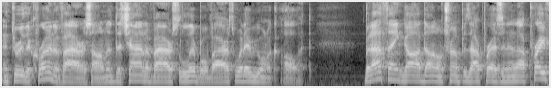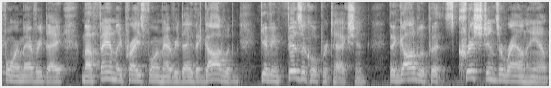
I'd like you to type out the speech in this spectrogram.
And threw the coronavirus on it, the China virus, the liberal virus, whatever you want to call it. But I thank God Donald Trump is our president. I pray for him every day. My family prays for him every day that God would give him physical protection, that God would put Christians around him,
